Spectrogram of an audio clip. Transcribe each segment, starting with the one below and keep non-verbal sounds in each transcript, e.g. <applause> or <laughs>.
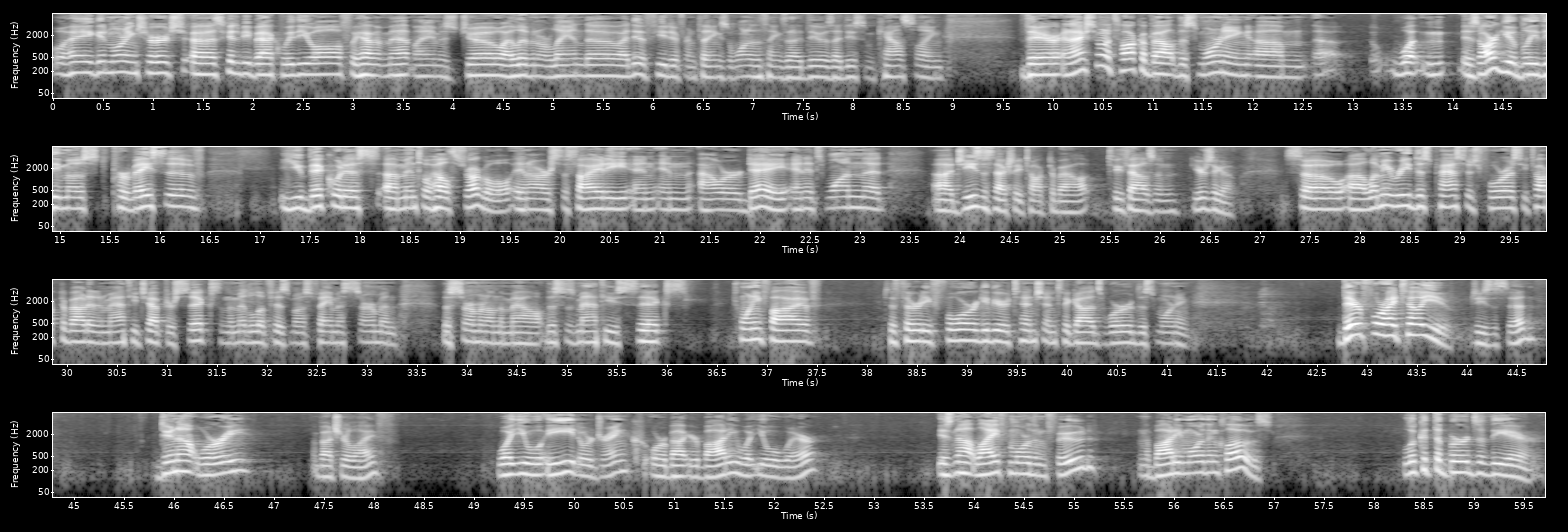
Well, hey, good morning, church. Uh, it's good to be back with you all. If we haven't met, my name is Joe. I live in Orlando. I do a few different things. And one of the things I do is I do some counseling there. And I actually want to talk about this morning um, uh, what is arguably the most pervasive, ubiquitous uh, mental health struggle in our society and in our day. And it's one that uh, Jesus actually talked about 2,000 years ago. So uh, let me read this passage for us. He talked about it in Matthew chapter 6 in the middle of his most famous sermon, the Sermon on the Mount. This is Matthew 6, 25 to 34. Give your attention to God's word this morning. Therefore, I tell you, Jesus said, do not worry about your life, what you will eat or drink, or about your body, what you will wear. Is not life more than food, and the body more than clothes? Look at the birds of the air.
